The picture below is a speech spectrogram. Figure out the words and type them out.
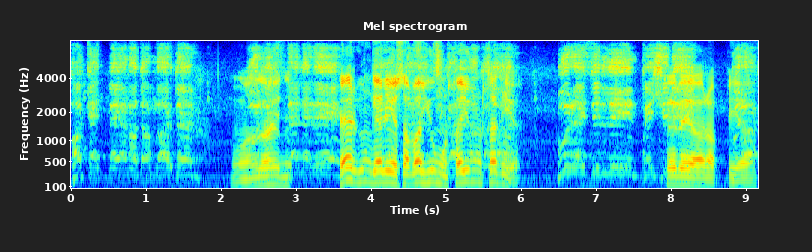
Hak etmeyen adamlardır. Vallahi ne- her gün geliyor sabah yumurta yumurta diyor. Tövbe ya Rabbi ya.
